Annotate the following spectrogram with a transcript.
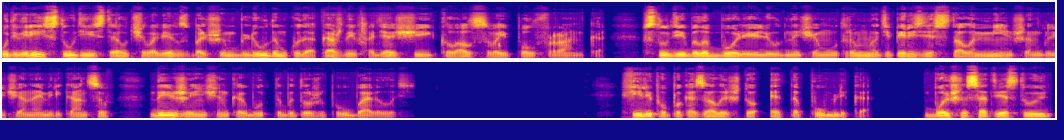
У дверей студии стоял человек с большим блюдом, куда каждый входящий клал свои полфранка. В студии было более людно, чем утром, но теперь здесь стало меньше англичан и американцев, да и женщин как будто бы тоже поубавилось. Филиппу показалось, что эта публика больше соответствует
